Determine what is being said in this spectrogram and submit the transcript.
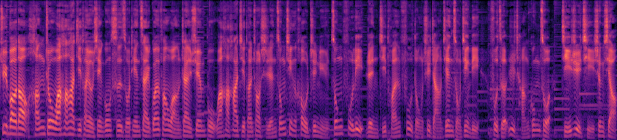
据报道，杭州娃哈哈集团有限公司昨天在官方网站宣布，娃哈哈集团创始人宗庆后之女宗馥莉任集团副董事长兼总经理，负责日常工作，即日起生效。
